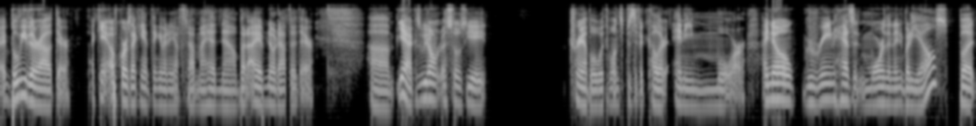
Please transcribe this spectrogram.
I believe they're out there. I can't of course i can't think of any off the top of my head now but i have no doubt they're there. Um, yeah because we don't associate trample with one specific color anymore i know green has it more than anybody else but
